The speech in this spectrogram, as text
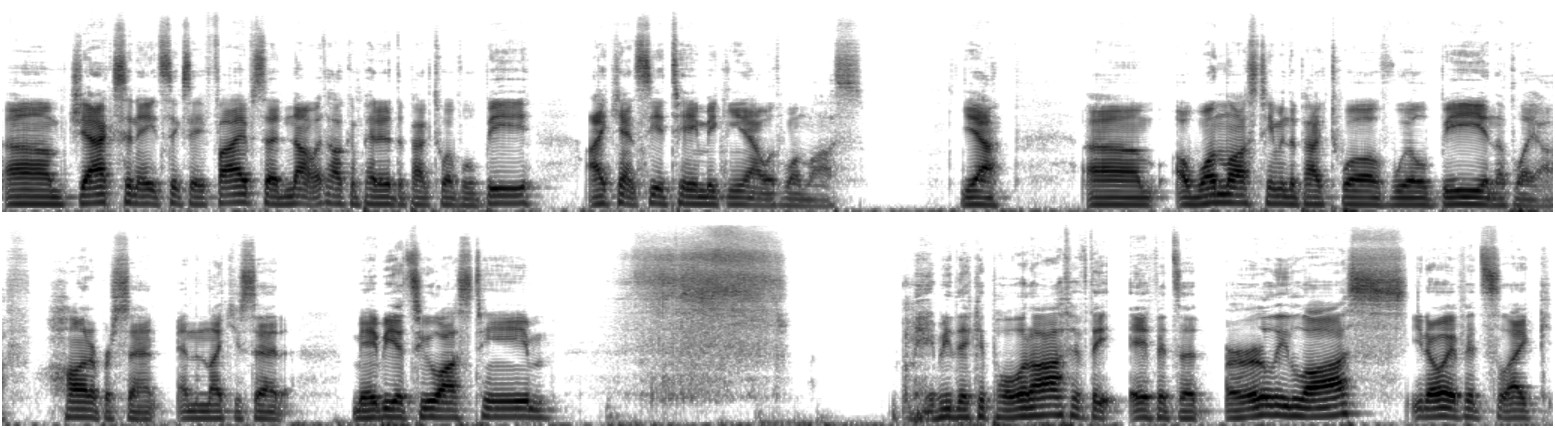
Um, Jackson eight six eight five said not with how competitive the Pac-12 will be. I can't see a team making it out with one loss. Yeah, um, a one-loss team in the Pac-12 will be in the playoff, hundred percent. And then, like you said, maybe a two-loss team. Maybe they could pull it off if they if it's an early loss. You know, if it's like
